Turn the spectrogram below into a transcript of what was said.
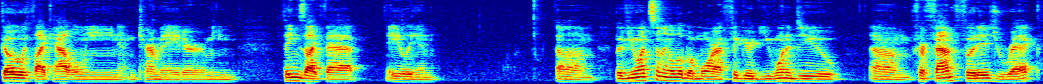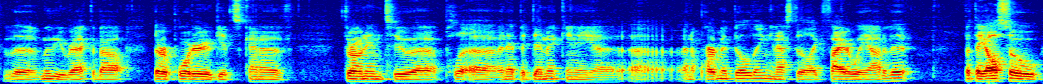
go with like Halloween and Terminator. I mean, things like that. Alien. Um, but if you want something a little bit more, I figured you want to do um, for found footage. REC, the movie REC, about the reporter who gets kind of thrown into a, uh, an epidemic in a uh, uh, an apartment building and has to like fight her way out of it. But they also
